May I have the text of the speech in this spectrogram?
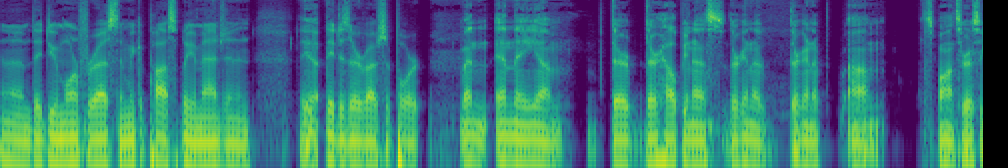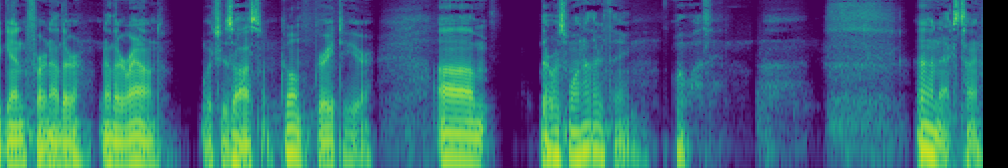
Um, they do more for us than we could possibly imagine, and they, Yeah. they deserve our support. and and they um they're they're helping us. They're gonna they're gonna um sponsor us again for another another round, which is awesome. Cool. Great to hear. Um, there was one other thing. What was it? Oh, next time.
